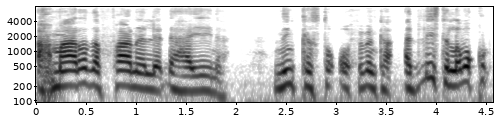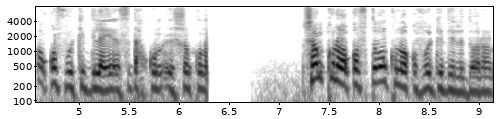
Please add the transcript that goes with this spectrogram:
axmaarada faana la dhahayeyna nin kasta oo xubinka at least laba kun oo qof way ka dilayaan saddex kun iyo shan kun shan kun oo qof toban kun oo qof way ka dili doonaan.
